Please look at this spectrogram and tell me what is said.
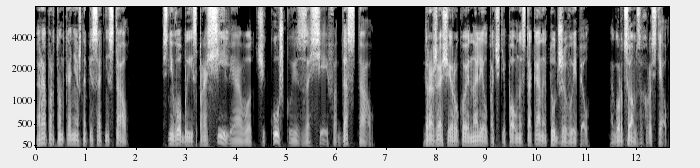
Рапорт он, конечно, писать не стал. С него бы и спросили, а вот чекушку из-за сейфа достал. Дрожащей рукой налил почти полный стакан и тут же выпил. Огурцом захрустел.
